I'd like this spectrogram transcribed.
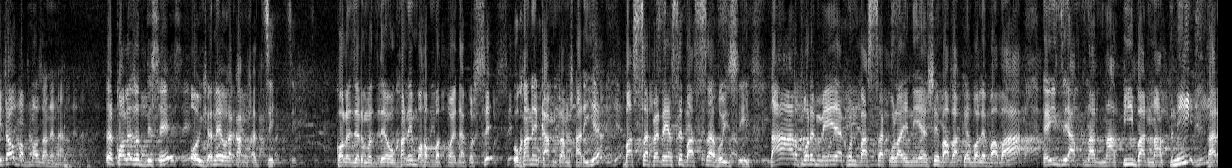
এটাও বাপ মাও জানে না। কলেজত দিছে, ওইখানে ওরা কাম সারছে কলেজের মধ্যে ওখানে মহব্বত পয়দা করছে, ওখানে কাম টাম সারিয়ে বাচ্চা পেটে আছে, বাচ্চা হইছে। তারপরে মেয়ে এখন বাচ্চা কোলায় নিয়ে এসে বাবাকে বলে, বাবা, এই যে আপনার নাতি বা নাতনি, তার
